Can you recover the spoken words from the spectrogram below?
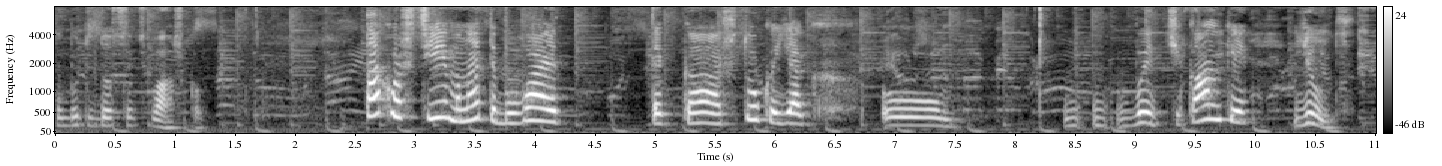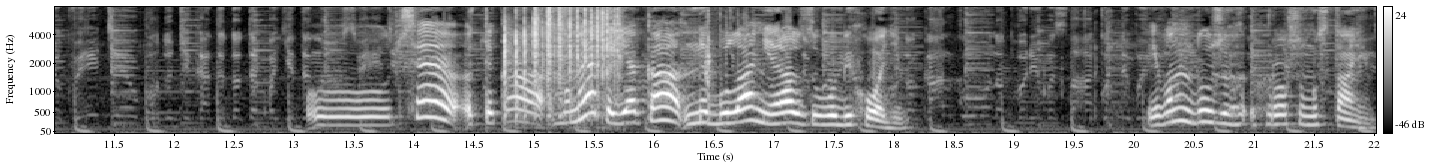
Це буде досить важко. Також в монети буває така штука, як о, вид чеканки Юнц. Це така монета, яка не була ні разу в обіході. І вона в дуже хорошому стані.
